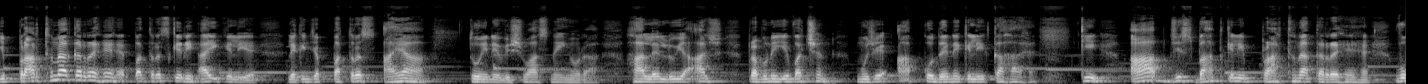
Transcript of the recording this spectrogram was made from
ये प्रार्थना कर रहे हैं पत्रस की रिहाई के लिए, लेकिन जब पत्रस आया तो इन्हें विश्वास नहीं हो रहा। हाल आज प्रभु ने ये वचन मुझे आपको देने के लिए कहा है कि आप जिस बात के लिए प्रार्थना कर रहे हैं, वो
